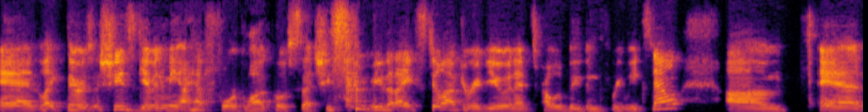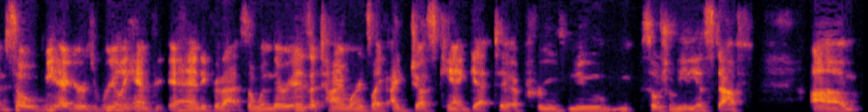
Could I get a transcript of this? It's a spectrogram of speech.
And like, there's she's given me. I have four blog posts that she sent me that I still have to review, and it's probably been three weeks now. Um, and so Meet Edgar is really hand, handy for that. So when there is a time where it's like I just can't get to approve new social media stuff, um,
